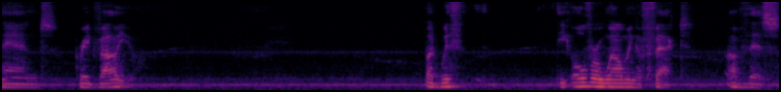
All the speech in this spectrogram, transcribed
and great value. But with the overwhelming effect of this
